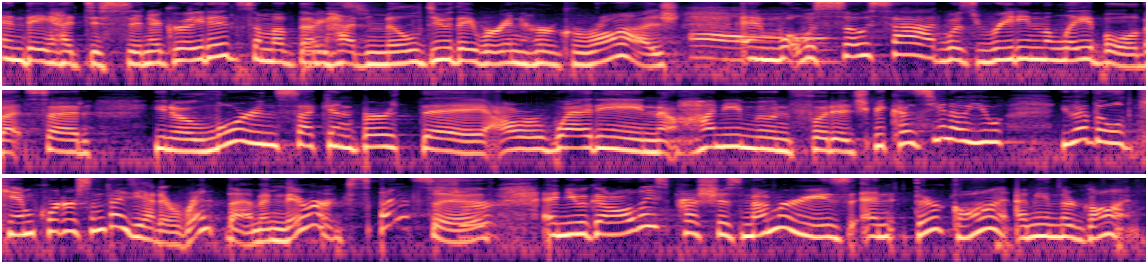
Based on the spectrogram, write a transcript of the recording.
And they had disintegrated. Some of them Right. had mildew. They were in her garage. And what was so sad was reading the label that said, you know, Lauren's second birthday, our wedding, honeymoon footage. Because, you know, you, you had the old camcorder. Sometimes you had to rent them and they were expensive. Sure. And you got all these precious memories and they're gone. I mean, they're gone.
